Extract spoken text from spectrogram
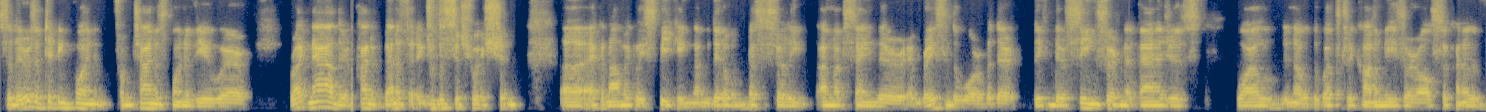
So there is a tipping point from China's point of view where right now they're kind of benefiting from the situation, uh, economically speaking. I mean, they don't necessarily, I'm not saying they're embracing the war, but they're, they, are they are seeing certain advantages while you know the Western economies are also kind of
